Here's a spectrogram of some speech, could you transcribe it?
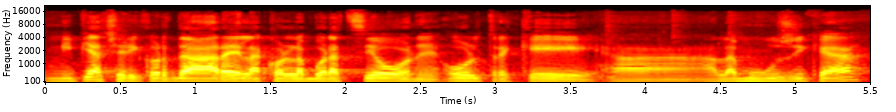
mi piace ricordare la collaborazione, oltre che a- alla musica,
